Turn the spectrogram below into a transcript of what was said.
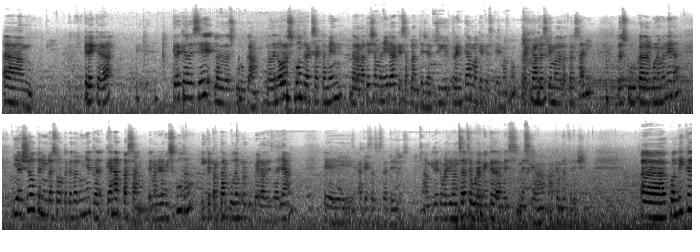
Eh, crec que crec que ha de ser la de descol·locar, la de no respondre exactament de la mateixa manera que s'ha plantejat, o sigui, trencar amb aquest esquema, no? trencar amb l'esquema de l'adversari, descol·locar d'alguna manera i això tenim la sort a Catalunya que, que ha anat passant de manera viscuda i que per tant podem recuperar des d'allà eh, aquestes estratègies. A mesura que vagi avançant segurament quedarà més, més clar a què em refereixo. Eh, quan dic que,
